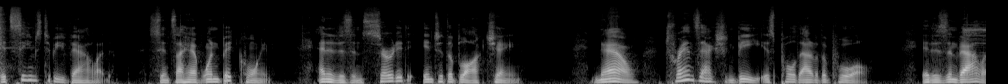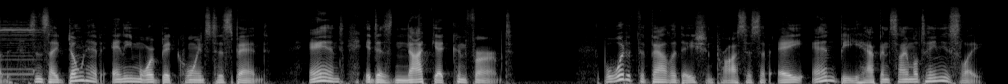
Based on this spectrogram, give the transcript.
It seems to be valid since I have one Bitcoin and it is inserted into the blockchain. Now, transaction B is pulled out of the pool. It is invalid since I don't have any more Bitcoins to spend and it does not get confirmed. But what if the validation process of A and B happens simultaneously?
